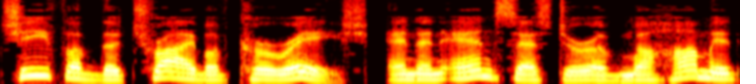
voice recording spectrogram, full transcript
chief of the tribe of Quraysh, and an ancestor of Muhammad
